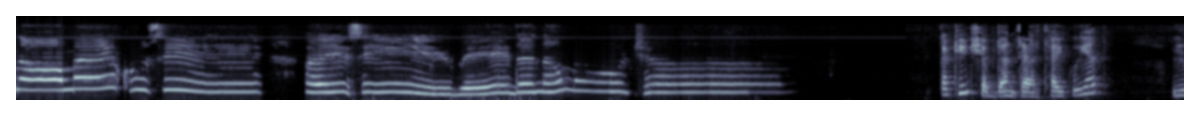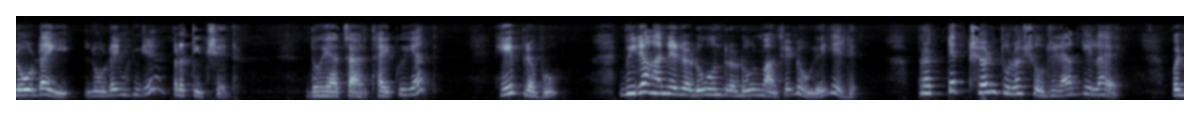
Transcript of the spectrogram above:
ना मैं खुशी। ऐसी वेदन मुझ। कठीण शब्दांचा अर्थ ऐकूयात? लोडई लोडई म्हणजे प्रतीक्षेत दोह्याचा अर्थ ऐकूयात? हे प्रभू विरहाने रडून रडून माझे डोळे गेले. प्रत्येक क्षण तुला शोधण्यात गेलाय पण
